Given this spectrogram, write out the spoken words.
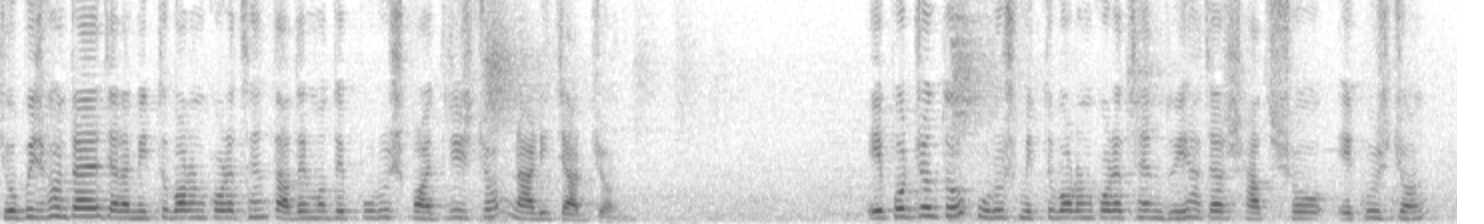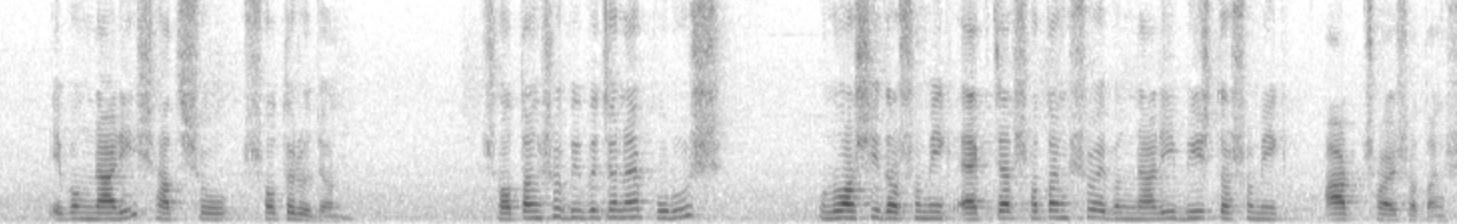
চব্বিশ ঘন্টায় যারা মৃত্যুবরণ করেছেন, তাদের মধ্যে পুরুষ পঁয়ত্রিশ জন, নারী চারজন এ পর্যন্ত পুরুষ মৃত্যুবরণ করেছেন দুই হাজার সাতশো একুশ জন এবং নারী সাতশো সতেরো জন। শতাংশ বিবেচনায় পুরুষ উনআশি দশমিক এক চার শতাংশ এবং নারী বিশ দশমিক আট ছয় শতাংশ।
